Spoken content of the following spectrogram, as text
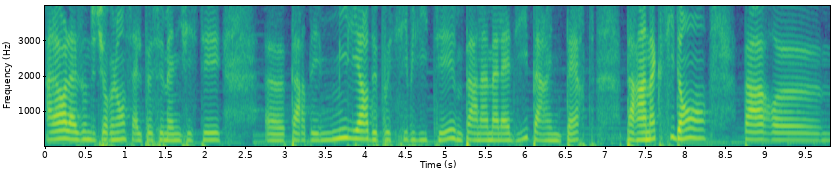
Alors la zone de turbulence, elle peut se manifester euh, par des milliards de possibilités, par la maladie, par une perte, par un accident, par, euh,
